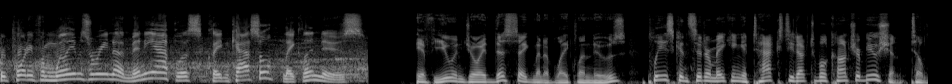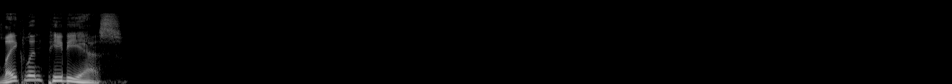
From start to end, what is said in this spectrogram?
Reporting from Williams Arena in Minneapolis, Clayton Castle, Lakeland News. If you enjoyed this segment of Lakeland News, please consider making a tax-deductible contribution to Lakeland PBS.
